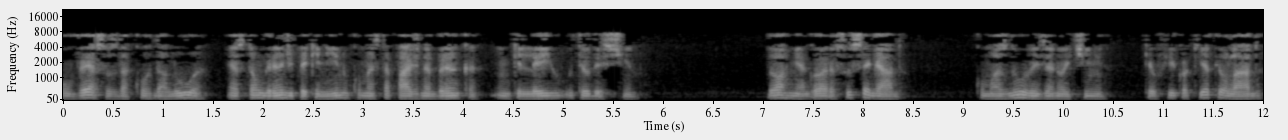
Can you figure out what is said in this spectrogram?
com versos da cor da lua, és tão grande e pequenino como esta página branca em que leio o teu destino. Dorme agora sossegado, como as nuvens à noitinha, que eu fico aqui a teu lado,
